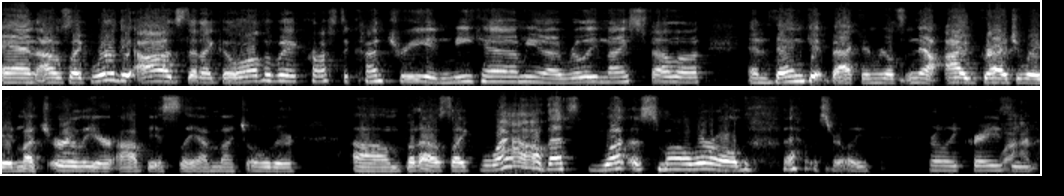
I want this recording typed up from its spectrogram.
and I was like, what are the odds that I go all the way across the country and meet him, you know, really nice fella, and then get back in real. Time. Now, I graduated much earlier, obviously, I'm much older. Um, but I was like, wow, that's what a small world. that was really, really crazy. Well,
